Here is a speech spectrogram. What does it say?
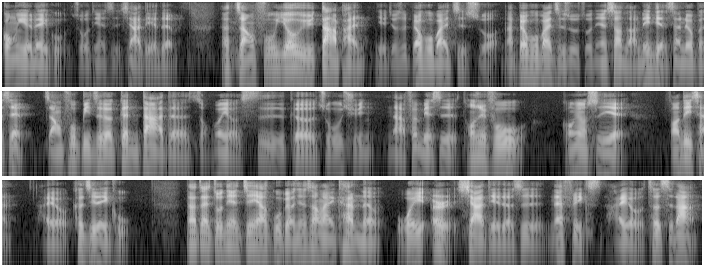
工业类股，昨天是下跌的。那涨幅优于大盘，也就是标普百指数。那标普百指数昨天上涨零点三六 percent，涨幅比这个更大的，总共有四个族群，那分别是通讯服务、公用事业、房地产，还有科技类股。那在昨天的尖牙股表现上来看呢，唯二下跌的是 Netflix，还有特斯拉。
